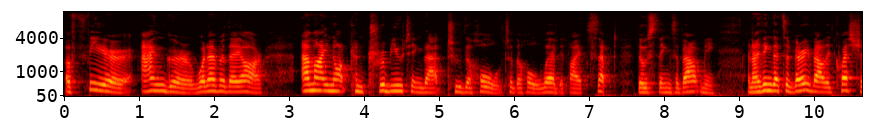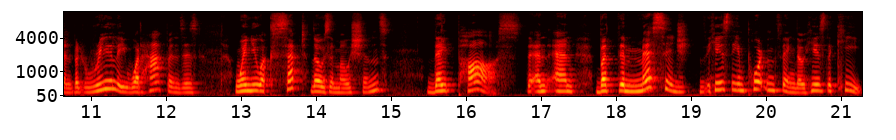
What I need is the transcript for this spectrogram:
of fear, anger, whatever they are, am I not contributing that to the whole, to the whole web if I accept those things about me? And I think that's a very valid question. But really what happens is when you accept those emotions, they pass. And, and, but the message, here's the important thing though, here's the key.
